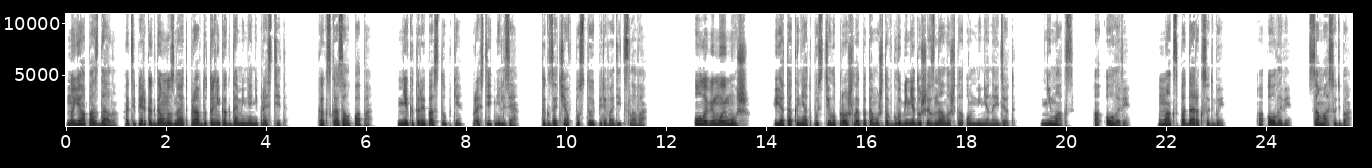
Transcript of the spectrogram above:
Но я опоздала, а теперь, когда он узнает правду, то никогда меня не простит. Как сказал папа, некоторые поступки простить нельзя. Так зачем впустую переводить слова? Олови мой муж. Я так и не отпустила прошлое, потому что в глубине души знала, что он меня найдет. Не Макс, а Олови. Макс – подарок судьбы, а Олови – сама судьба.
